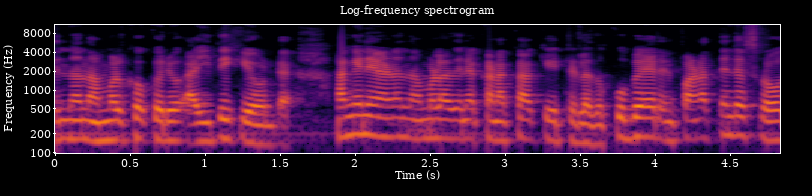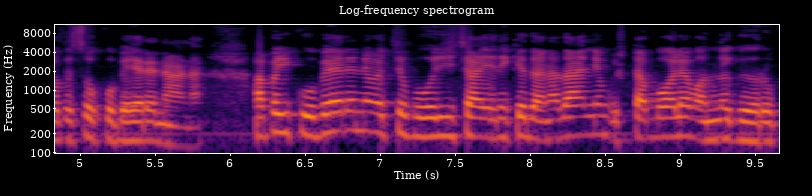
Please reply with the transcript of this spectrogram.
എന്ന് നമ്മൾക്കൊക്കെ ഒരു ഐതിഹ്യമുണ്ട്. അങ്ങനെയാണ് നമ്മൾ അതിനെ കണക്കാക്കിയിട്ടുള്ളത്. കുബേരൻ പണത്തിന്റെ സ്രോതസ് കുബേരനാണ്. അപ്പോൾ ഈ കുബേരനെ വെച്ച് പൂജിച്ചാൽ എനിക്ക് ധനധാന്യം ഇഷ്ടം പോലെ വന്നു കയറും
